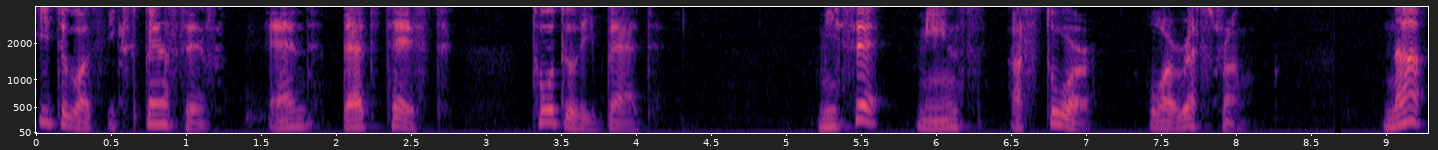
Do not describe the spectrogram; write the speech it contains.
it was expensive and bad taste. Totally bad. 店 means a store or a restaurant. な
